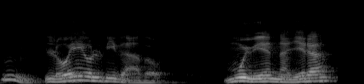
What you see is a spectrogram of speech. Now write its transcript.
Mm, lo he olvidado. Muy bien, Nayera.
